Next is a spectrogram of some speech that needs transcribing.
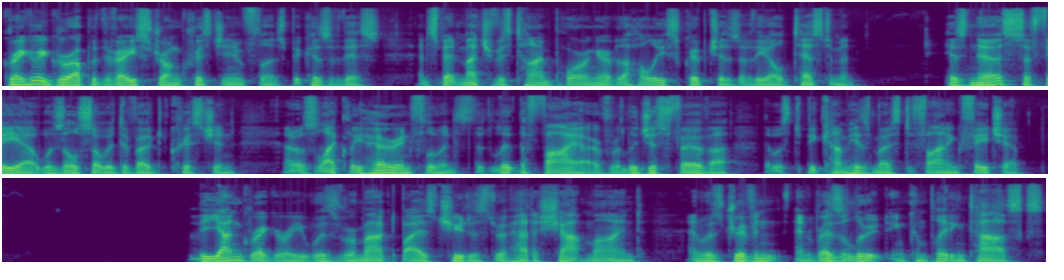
Gregory grew up with a very strong Christian influence because of this, and spent much of his time poring over the holy scriptures of the Old Testament. His nurse, Sophia, was also a devoted Christian, and it was likely her influence that lit the fire of religious fervour that was to become his most defining feature. The young Gregory was remarked by his tutors to have had a sharp mind, and was driven and resolute in completing tasks.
